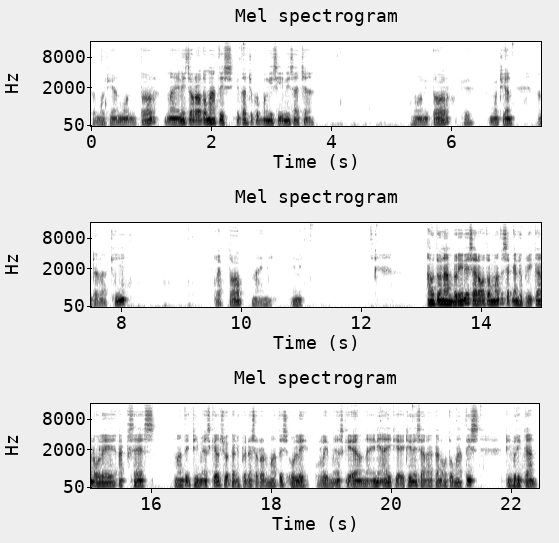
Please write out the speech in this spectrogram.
kemudian monitor. Nah, ini secara otomatis kita cukup mengisi ini saja. Monitor, oke. Kemudian ada lagi laptop. Nah ini ini. Auto number ini secara otomatis akan diberikan oleh akses. Nanti di MySQL juga akan diberikan secara otomatis oleh oleh MySQL. Nah ini ID ID ini secara akan otomatis diberikan.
